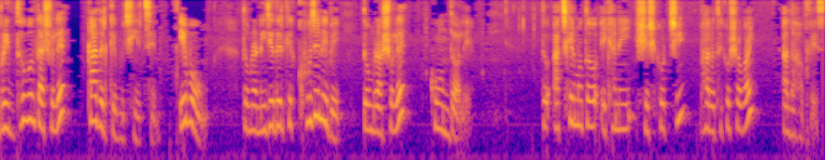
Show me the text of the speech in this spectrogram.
বৃদ্ধ বলতে আসলে কাদেরকে বুঝিয়েছেন। এবং তোমরা নিজেদেরকে খুঁজে নেবে তোমরা আসলে কোন দলে। তো আজকের মতো এখানেই শেষ করছি। ভালো থেকো সবাই। আল্লাহ হাফেজ।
